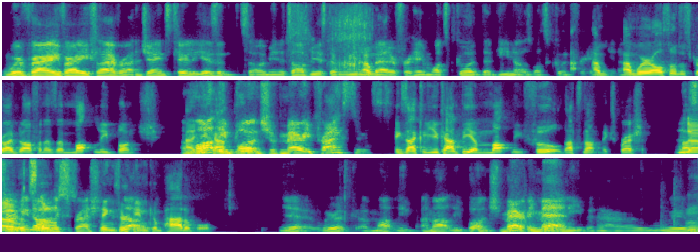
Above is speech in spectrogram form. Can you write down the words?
We're very, very clever, and James clearly isn't. So, I mean, it's obvious that we know better for him what's good than he knows what's good for him. And, you know? and we're also described often as a motley bunch. a and you motley can't be- bunch of merry pranksters. Exactly. You can't be a motley fool. That's not an expression. That's no, certainly it's not an expression. Things are no. incompatible. Yeah, we're a, a motley, a motley bunch. Merry men, even. Uh, we, Mm.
